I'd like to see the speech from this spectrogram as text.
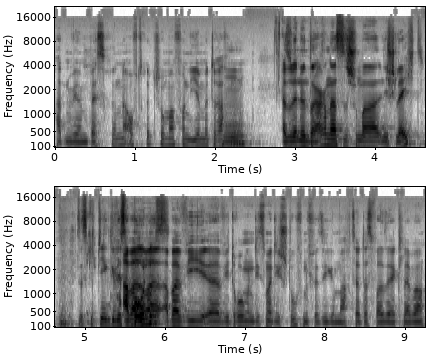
Hatten wir einen besseren Auftritt schon mal von ihr mit Drachen? Hm. Also wenn du einen Drachen hast, ist schon mal nicht schlecht. Das gibt dir einen gewissen aber, Bonus. Aber, aber wie, äh, wie Drogen diesmal die Stufen für sie gemacht hat, das war sehr clever.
